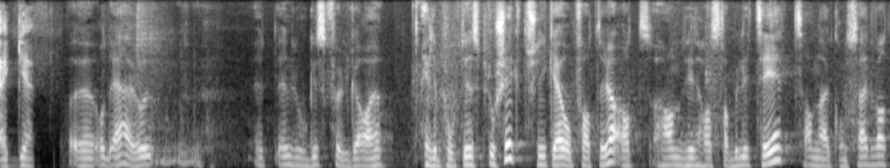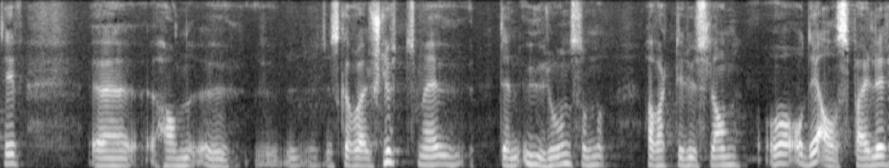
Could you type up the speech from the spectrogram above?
Egge. Og det er jo en logisk følge av hele Putins prosjekt, slik jeg oppfatter det, at han vil ha stabilitet, han er konservativ. Han, det skal være slutt med den uroen som har vært i Russland. Og, og det avspeiler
